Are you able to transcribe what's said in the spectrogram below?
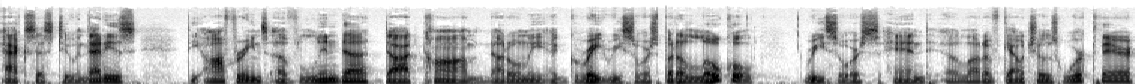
access to, and that is the offerings of lynda.com. Not only a great resource, but a local resource, and a lot of gauchos work there.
